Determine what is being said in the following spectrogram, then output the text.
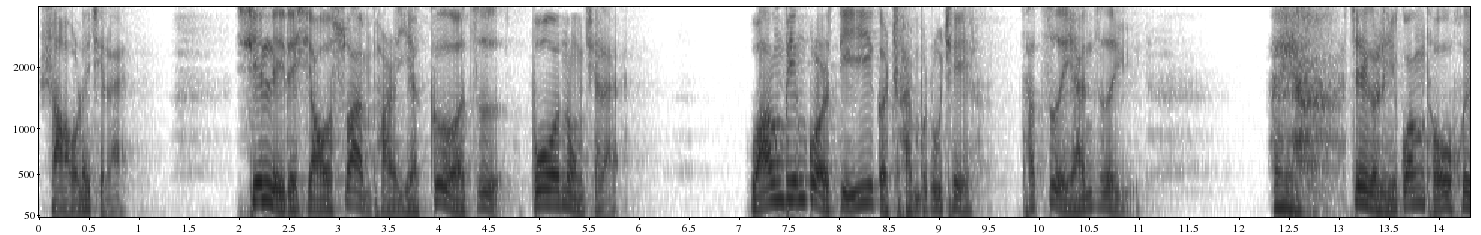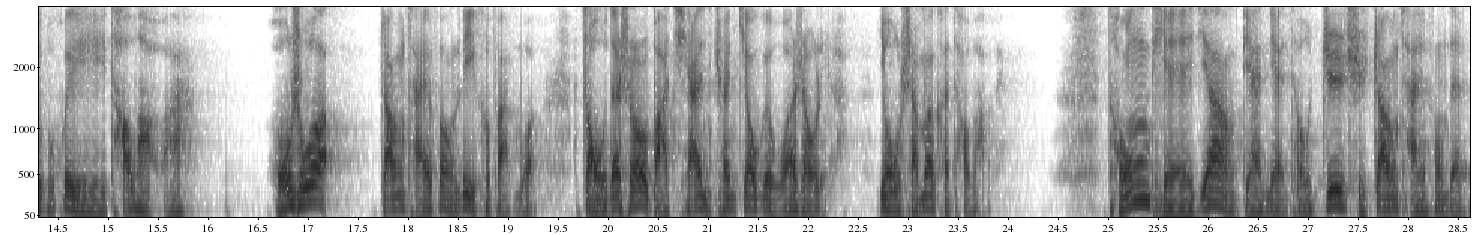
少了起来，心里的小算盘也各自拨弄起来。王冰棍第一个沉不住气了，他自言自语。哎呀，这个李光头会不会逃跑啊？胡说！张裁缝立刻反驳：“走的时候把钱全交给我手里了，有什么可逃跑的？”铜铁匠点点头，支持张裁缝的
